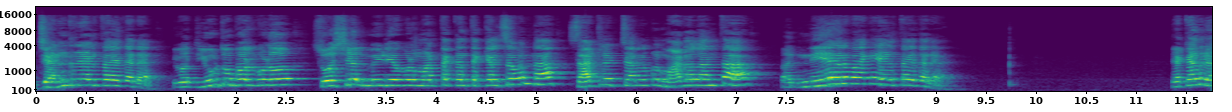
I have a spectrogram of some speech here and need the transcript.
ಜನರು ಹೇಳ್ತಾ ಇದ್ದಾರೆ. ಇವತ್ತು ಯೂಟ್ಯೂಬರ್ಗಳು ಸೋಷಿಯಲ್ ಮೀಡಿಯಾಗಳು ಮಾಡ್ತಕ್ಕಂತ ಕೆಲಸವನ್ನ ಸ್ಯಾಟಲೈಟ್ ಚಾನೆಲ್ಗಳು ಮಾಡಲ್ಲ ಅಂತ ನೇರವಾಗಿ ಹೇಳ್ತಾ ಇದ್ದಾರೆ. ಯಾಕಂದ್ರೆ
